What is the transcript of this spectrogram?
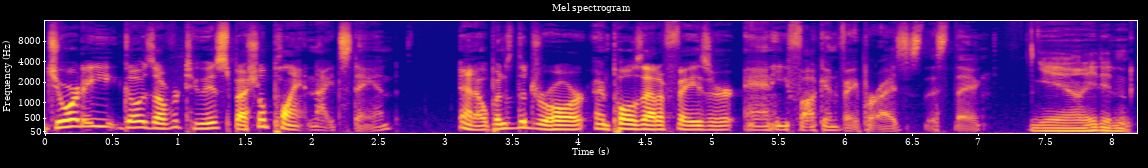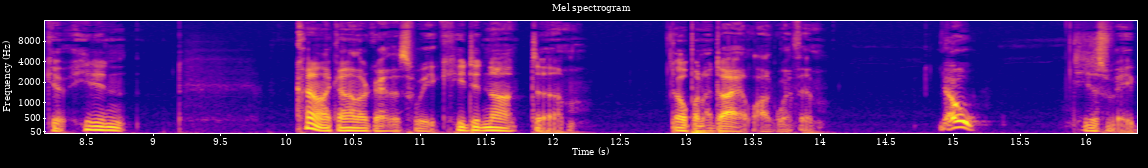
Geordi goes over to his special plant nightstand and opens the drawer and pulls out a phaser and he fucking vaporizes this thing. Yeah, he didn't give. He didn't. Kind of like another guy this week. He did not um, open a dialogue with him. No, He just vape.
